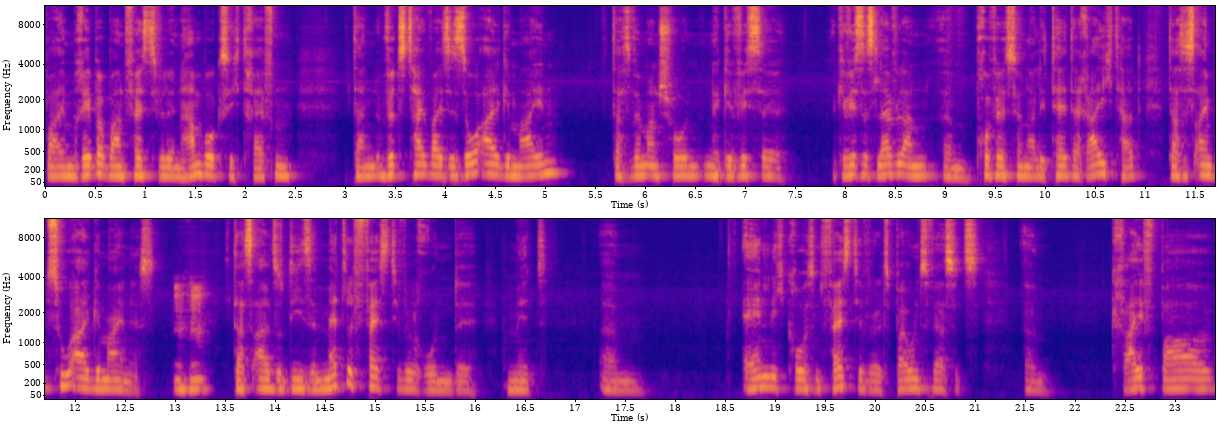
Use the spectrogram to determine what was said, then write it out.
beim Reeperbahn Festival in Hamburg sich treffen, dann wird es teilweise so allgemein, dass wenn man schon eine gewisse, ein gewisses Level an ähm, Professionalität erreicht hat, dass es einem zu allgemein ist Mhm. dass also diese Metal-Festival-Runde mit ähm, ähnlich großen Festivals, bei uns wäre es jetzt ähm, greifbar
